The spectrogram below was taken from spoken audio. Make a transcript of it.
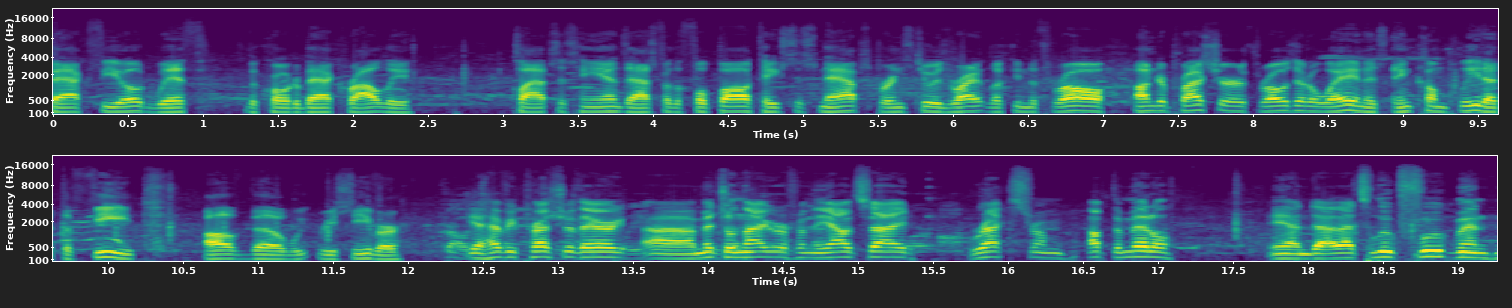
backfield with the quarterback Crowley. Claps his hands, asks for the football, takes the snap, sprints to his right, looking to throw. Under pressure, throws it away, and it's incomplete at the feet of the receiver. Yeah, heavy pressure there. Uh, Mitchell Nigro from the outside, Rex from up the middle, and uh, that's Luke Fugman.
